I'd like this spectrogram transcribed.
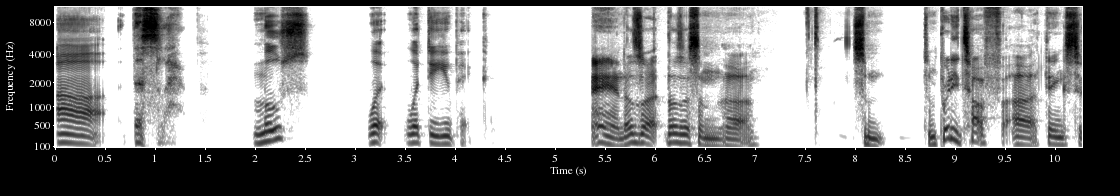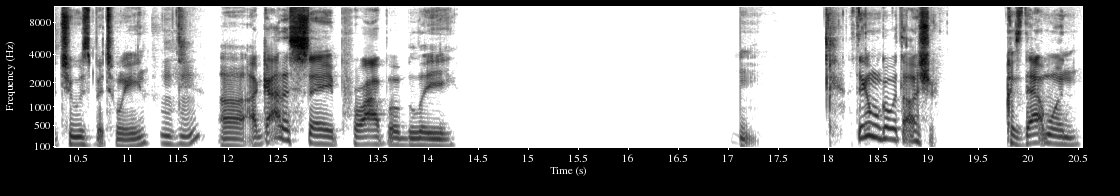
uh, the slap. Moose, what what do you pick? Man, those are those are some uh, some some pretty tough uh, things to choose between. Mm-hmm. Uh, I gotta say, probably. Hmm, I think I'm gonna go with the usher because that one,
